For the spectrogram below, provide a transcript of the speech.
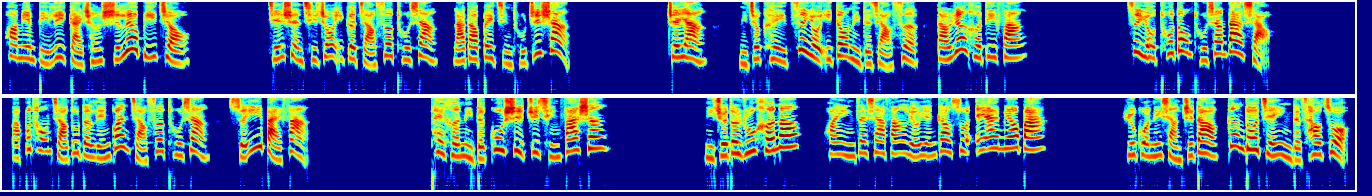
画面比例改成十六比九，拣选其中一个角色图像拉到背景图之上，这样你就可以自由移动你的角色到任何地方，自由拖动图像大小，把不同角度的连贯角色图像随意摆放，配合你的故事剧情发生。你觉得如何呢？欢迎在下方留言告诉 AI 喵吧。如果你想知道更多剪影的操作，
